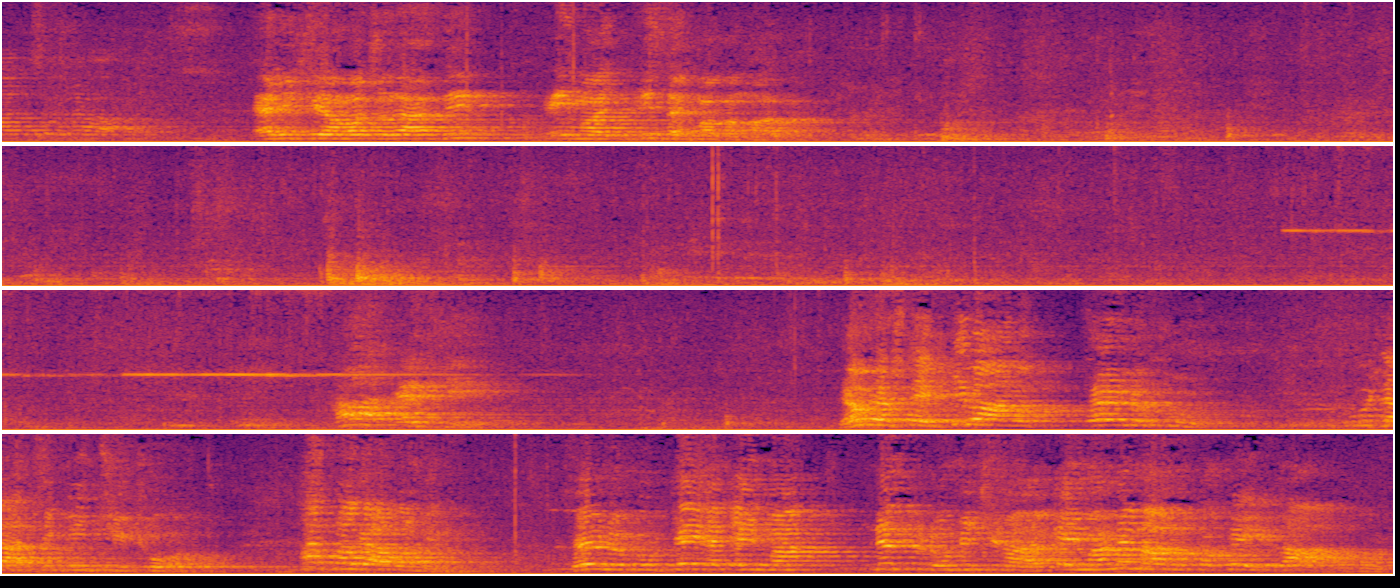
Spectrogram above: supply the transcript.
vacsora. Elég fiam vacsorázni, én majd viszek magammal. Hát ki? Jó estét! Úgy látszik, nincs hol. Hát magával mi? Főnök úr, kérlek, én már nem tudom, mit csinálok. Én már nem állok a két lábamon.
